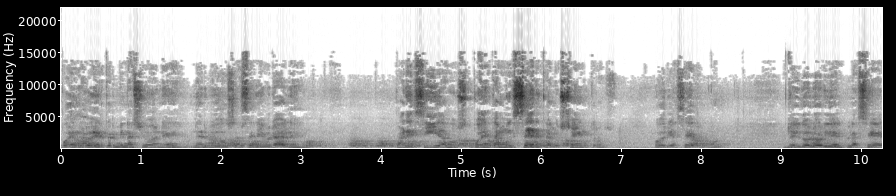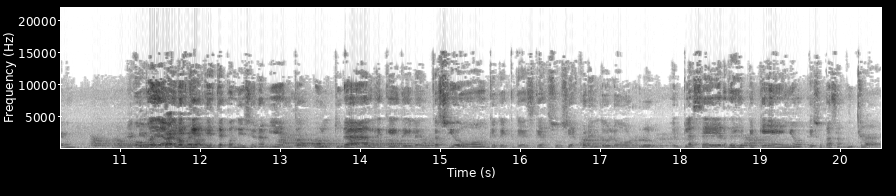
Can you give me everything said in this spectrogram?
pueden haber terminaciones nerviosas cerebrales parecidas, o pueden estar muy cerca los centros, podría ser, ¿no? Del dolor y del placer. Habría O que puede haber este, este condicionamiento cultural de que de la educación, que te, te- te asocias con el dolor, el placer desde pequeño, eso pasa mucho. Claro.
